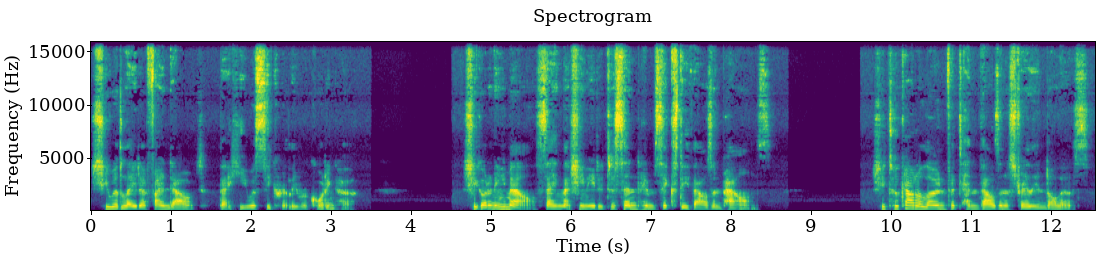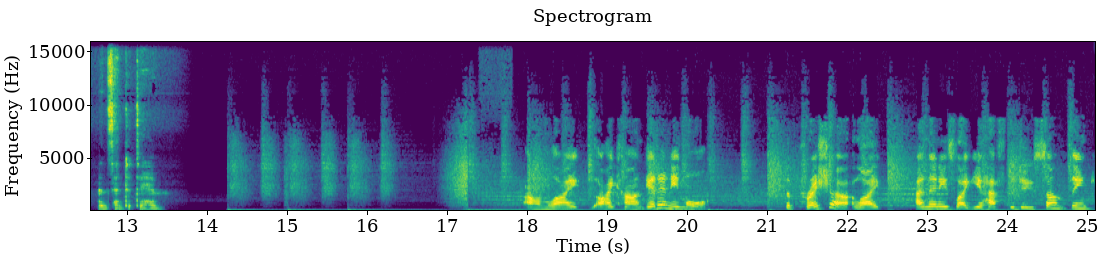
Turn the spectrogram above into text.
She would later find out that he was secretly recording her. She got an email saying that she needed to send him £60,000. She took out a loan for 10,000 Australian dollars and sent it to him. I'm like, I can't get any more. The pressure, like, and then he's like, you have to do something.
